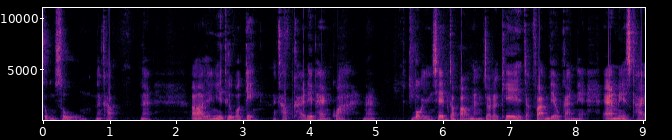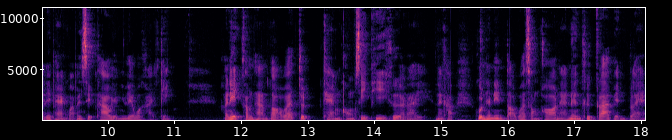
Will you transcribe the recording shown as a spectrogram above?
สูงสูงนะครับนะออย่างนี้ถือว่าเก่งนะครับขายได้แพงกว่านะบอกอย่างเช่นกระเป๋าหนังจระเข้จากฟาร์มเดียวกันเนี่ยแอร์เมสขายได้แพงกว่าเป็น 10 เท่า อย่างนี้เรียกว่าขายเก่ง คราวนี้คำถามต่อว่าจุดแข็งของ CP คืออะไรนะครับ คุณธนินตอบว่า 2 ข้อนะหคือกล้าเปลี่ยนแปลง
